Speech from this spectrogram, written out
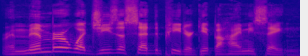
Remember what Jesus said to Peter Get behind me, Satan.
